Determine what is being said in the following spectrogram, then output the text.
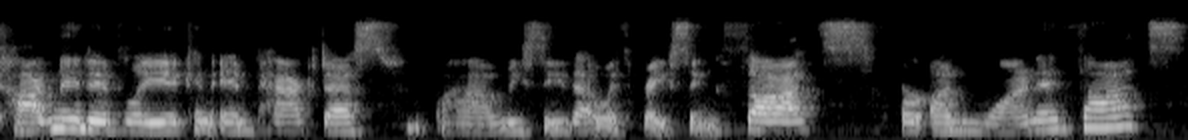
Cognitively, it can impact us. Uh, we see that with racing thoughts or unwanted thoughts.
